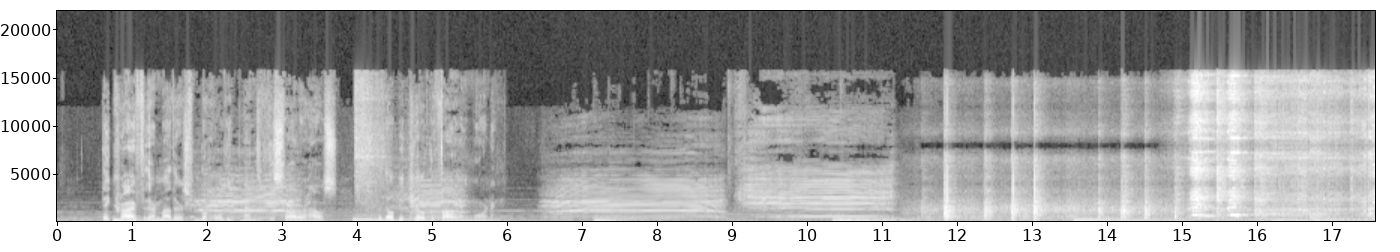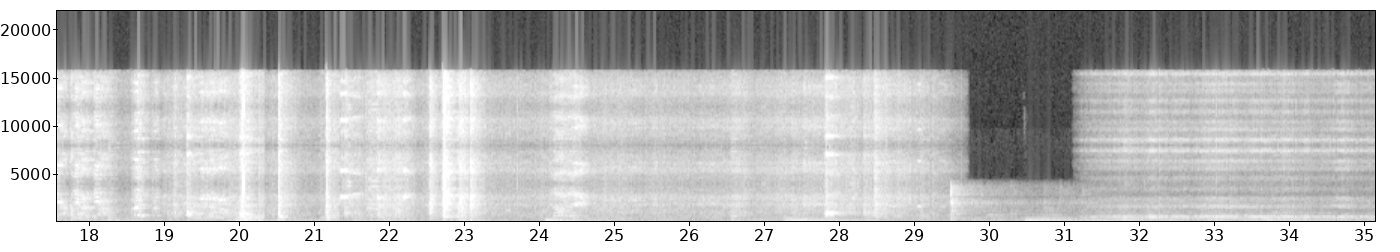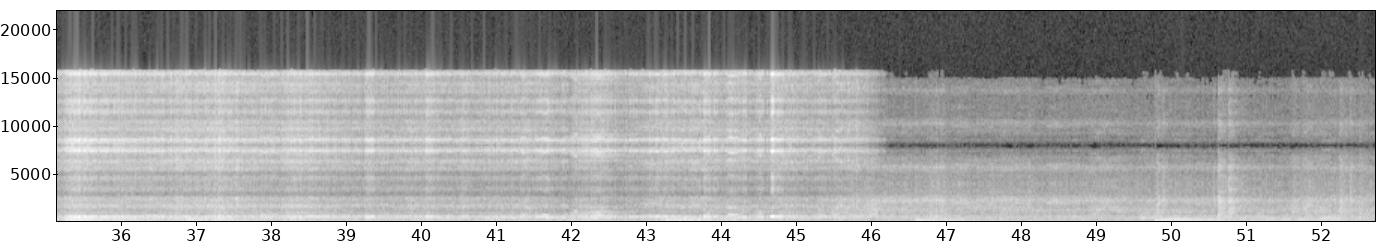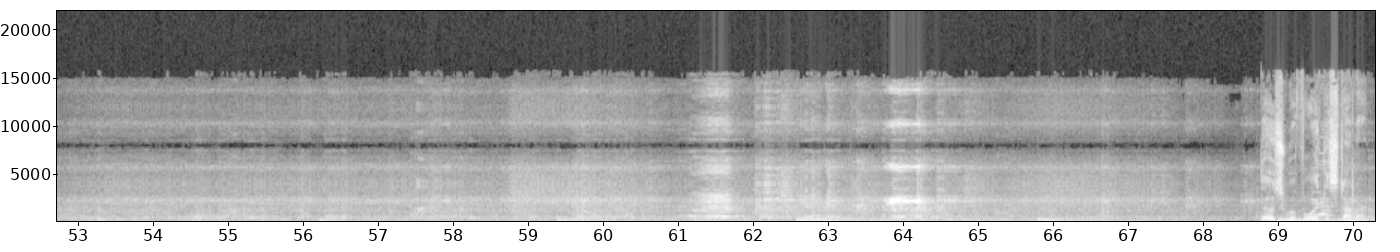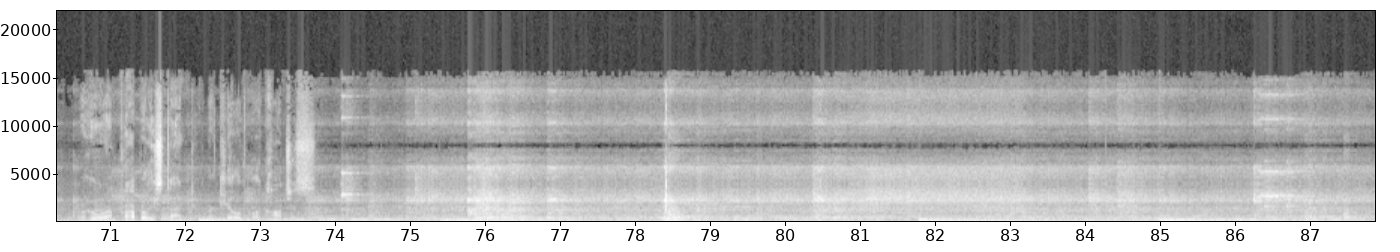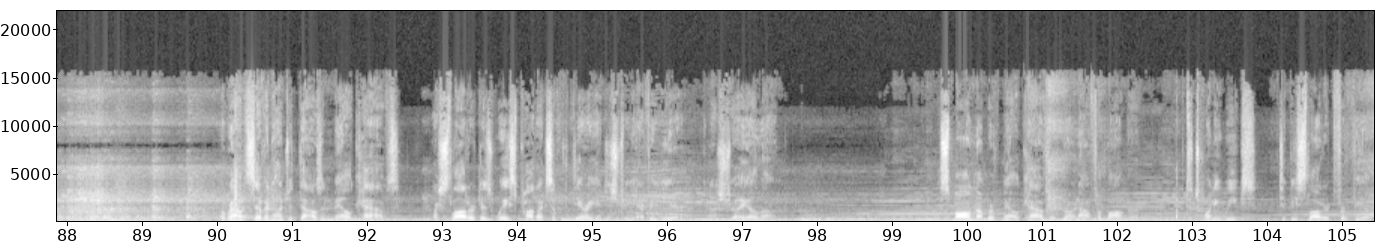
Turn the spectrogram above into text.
they cry for their mothers from the holding pens of the slaughterhouse, where they'll be killed the following morning. Those who avoid the stunner or who are improperly stunned are killed while conscious. Around 700,000 male calves are slaughtered as waste products of the dairy industry every year in Australia alone. A small number of male calves are grown out for longer, up to 20 weeks, to be slaughtered for veal.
